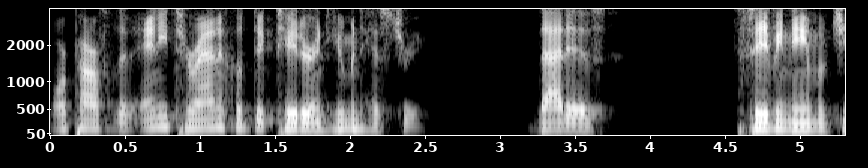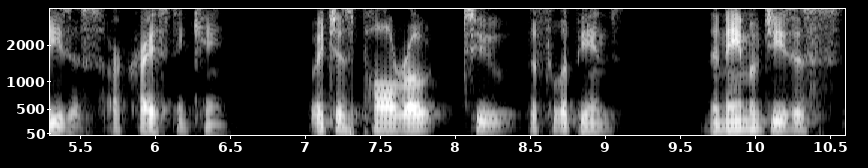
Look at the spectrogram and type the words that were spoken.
more powerful than any tyrannical dictator in human history. That is the saving name of Jesus, our Christ and King, which, as Paul wrote to the Philippians, in the name of Jesus,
